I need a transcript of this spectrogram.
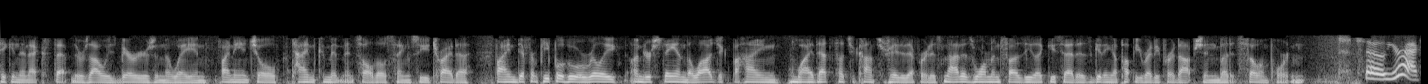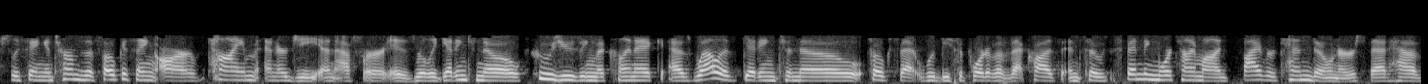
Taking the next step, there's always barriers in the way and financial time commitments, all those things. So you try to find different people who will really understand the logic behind why that's such a concentrated effort. It's not as warm and fuzzy, like you said, as getting a puppy ready for adoption, but it's so important. So you're actually saying, in terms of focus focusing our time, energy, and effort is really getting to know who's using the clinic as well as getting to know folks that would be supportive of that cause. And so spending more time on five or 10 donors that have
